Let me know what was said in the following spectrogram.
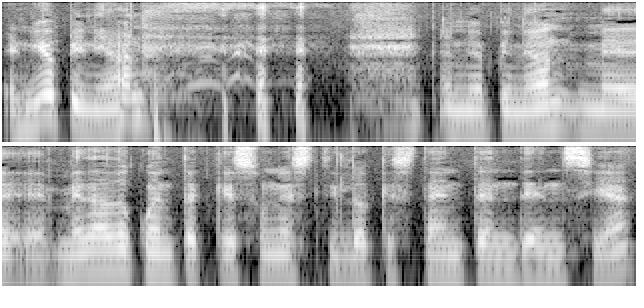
En mi opinión, en mi opinión, me, he dado cuenta que es un estilo que está en tendencia,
